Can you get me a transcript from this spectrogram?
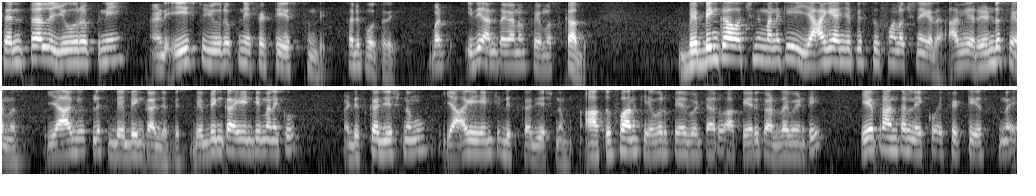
సెంట్రల్ యూరోప్ని అండ్ ఈస్ట్ యూరోప్ని ఎఫెక్ట్ చేస్తుంది. సరిపోతుంది. బట్ ఇది అంతగానో ఫేమస్ కాదు. బెబ్బింకా వచ్చింది మనకి యాగి అని చెప్పేసి తుఫాన్లు వచ్చినాయి కదా. అవి రెండు ఫేమస్. యాగి ప్లస్ బెబ్బింకా అని చెప్పేసి. బెబ్బింకా ఏంటి మనకు? డిస్కస్ చేసినాము. యాగి ఏంటి డిస్కస్ చేసినాము. ఆ తుఫాన్కి ఎవరు పేరు పెట్టారు? ఆ పేరుకి అర్థం ఏంటి? ఏ ప్రాంతంలో ఎక్కువ ఎఫెక్ట్ చేస్తున్నాయి?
